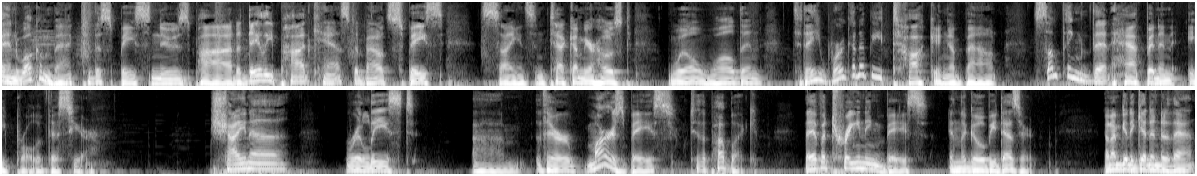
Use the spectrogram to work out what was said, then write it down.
and welcome back to the Space News Pod, a daily podcast about space, science, and tech. I'm your host, Will Walden. Today, we're going to be talking about something that happened in April of this year. China released um, their Mars base to the public. They have a training base in the Gobi Desert. And I'm going to get into that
